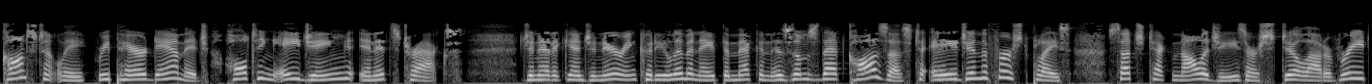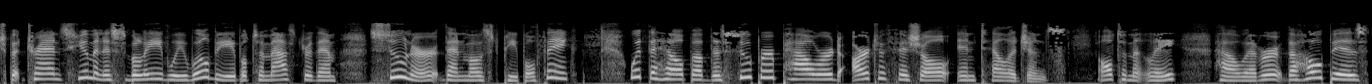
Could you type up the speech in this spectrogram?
constantly repair damage, halting aging in its tracks. Genetic engineering could eliminate the mechanisms that cause us to age in the first place. Such technologies are still out of reach, but transhumanists believe we will be able to master them sooner than most people think with the help of the super-powered artificial intelligence. Ultimately, however, the hope is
